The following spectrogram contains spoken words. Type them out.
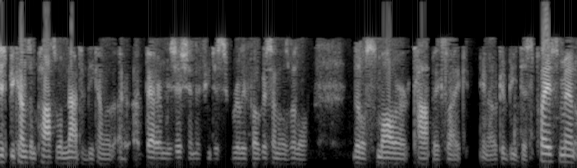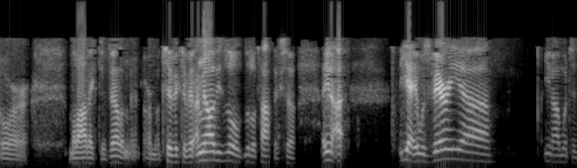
just becomes impossible not to become a, a better musician if you just really focus on those little little smaller topics like you know it could be displacement or melodic development or motivic development. I mean all these little little topics. So you know, I, yeah, it was very. uh you know, I went to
